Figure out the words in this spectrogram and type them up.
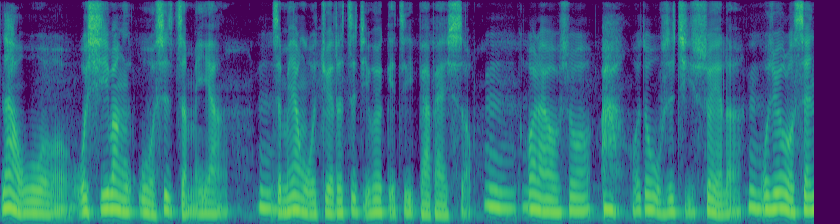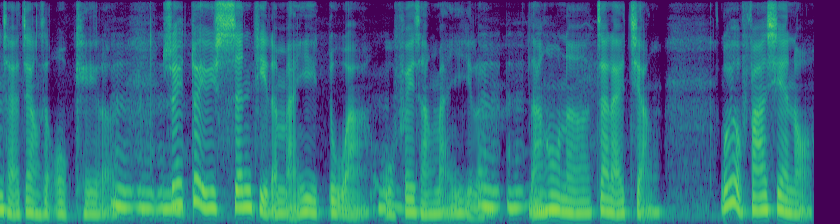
那我我希望我是怎么样，怎么样？我觉得自己会给自己拍拍手。嗯，后来我说啊，我都五十几岁了，我觉得我身材这样是 OK 了。嗯嗯，所以对于身体的满意度啊，我非常满意了。嗯嗯，然后呢，再来讲。我有发现哦，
